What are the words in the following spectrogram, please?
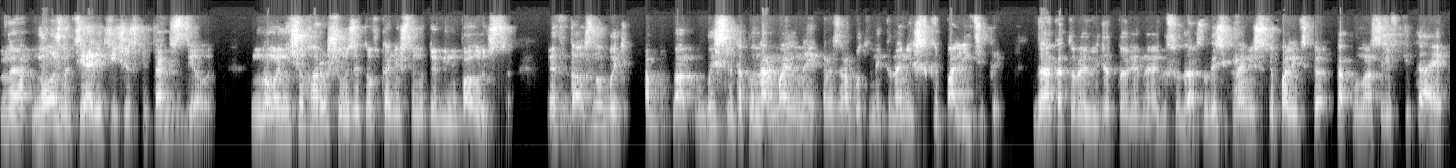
Э, можно теоретически так сделать. Но ничего хорошего из этого в конечном итоге не получится. Это должно быть обычно такой нормальной, разработанной экономической политикой, да, которую ведет то или иное государство. Здесь экономическая политика, как у нас или в Китае,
